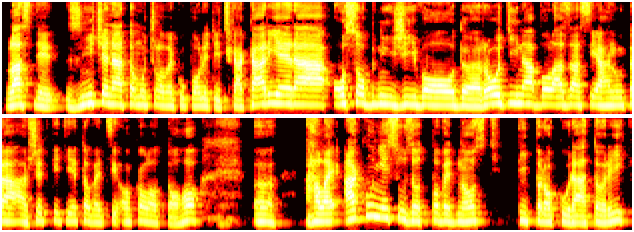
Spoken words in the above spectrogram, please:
vlastne zničená tomu človeku politická kariéra, osobný život, rodina bola zasiahnutá a všetky tieto veci okolo toho. Eh, ale akú nesú zodpovednosť tí prokurátori,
